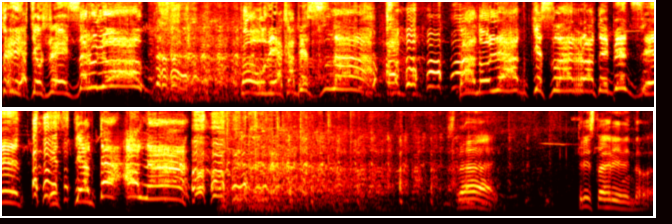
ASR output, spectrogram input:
Третью жизнь за рулем! Полвека без сна! По нулям кислород и бензин! И с кем-то она! Стай! 300 гривен давай.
